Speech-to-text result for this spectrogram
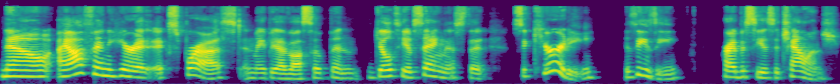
Now, I often hear it expressed, and maybe I've also been guilty of saying this, that security is easy, privacy is a challenge.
